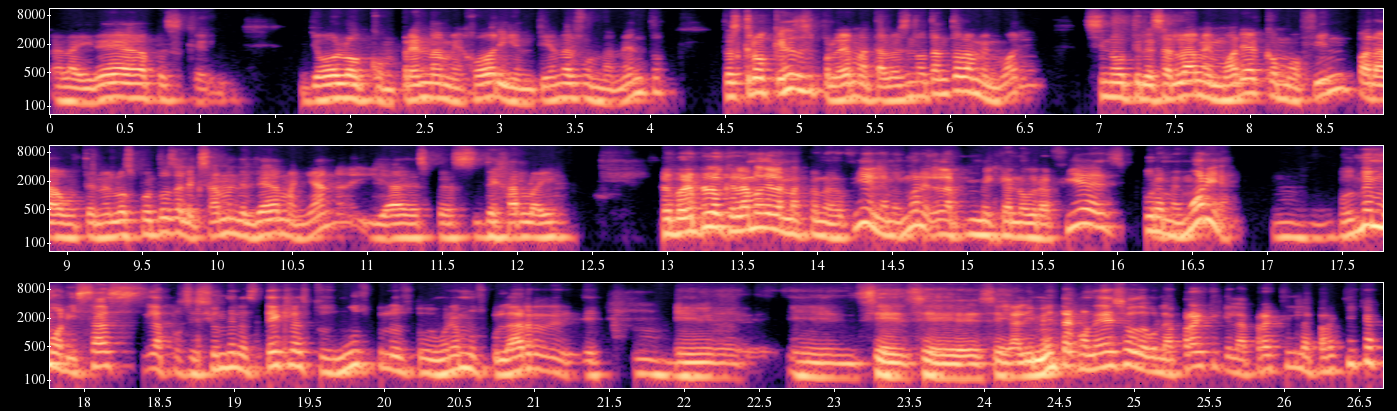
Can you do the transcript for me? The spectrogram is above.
a la idea, pues que yo lo comprenda mejor y entienda el fundamento. Entonces creo que ese es el problema, tal vez no tanto la memoria, sino utilizar la memoria como fin para obtener los puntos del examen del día de mañana y ya después dejarlo ahí. Pero, por ejemplo, lo que hablamos de la mecanografía, la memoria, la mecanografía es pura memoria. Vos memorizás la posición de las teclas, tus músculos, tu memoria muscular eh, eh, eh, se, se, se, alimenta con eso, de la práctica, la práctica, y la práctica,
